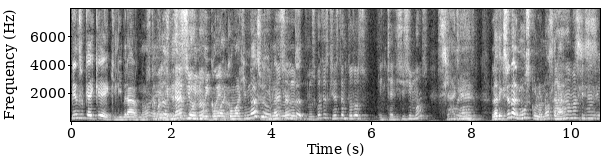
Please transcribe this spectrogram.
pienso que hay que equilibrar, ¿no? Pues como Eh, el gimnasio, ¿no? muy como, buenos. como al gimnasio. Los, los cuates que ya están todos hinchadísimos. Sí, ya, ya. La adicción al músculo, ¿no? ¿Será? Más Sí, que sí, nada, sí.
